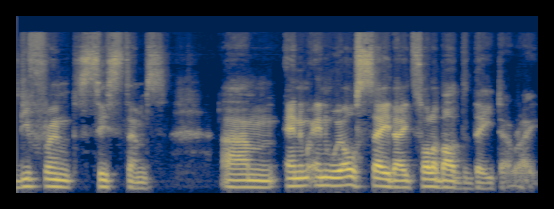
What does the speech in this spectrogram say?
different systems. Um, and, and we all say that it's all about the data, right?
